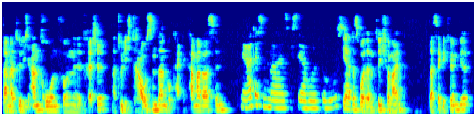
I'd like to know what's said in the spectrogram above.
Dann natürlich Androhen von äh, Dresche. Natürlich draußen dann, wo keine Kameras sind. Ja, dessen war er sich sehr wohl bewusst. Ja, das wollte er natürlich vermeiden, dass er gefilmt wird.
